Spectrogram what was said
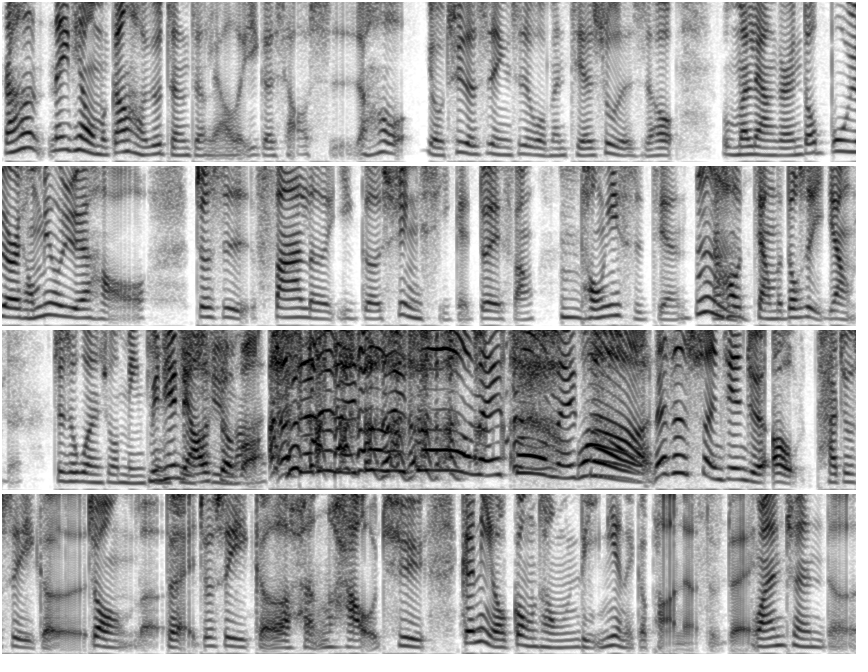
然后那天我们刚好就整整聊了一个小时。然后有趣的事情是我们结束的时候，我们两个人都不约而同没有约好，就是发了一个讯息给对方，同一时间，然后讲的都是一样的。就是问说明天明天聊什么？啊对对对，没错没错没错没错。那这瞬间觉得哦，他就是一个中了，对，就是一个很好去跟你有共同理念的一个 partner，对不对？完全的，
